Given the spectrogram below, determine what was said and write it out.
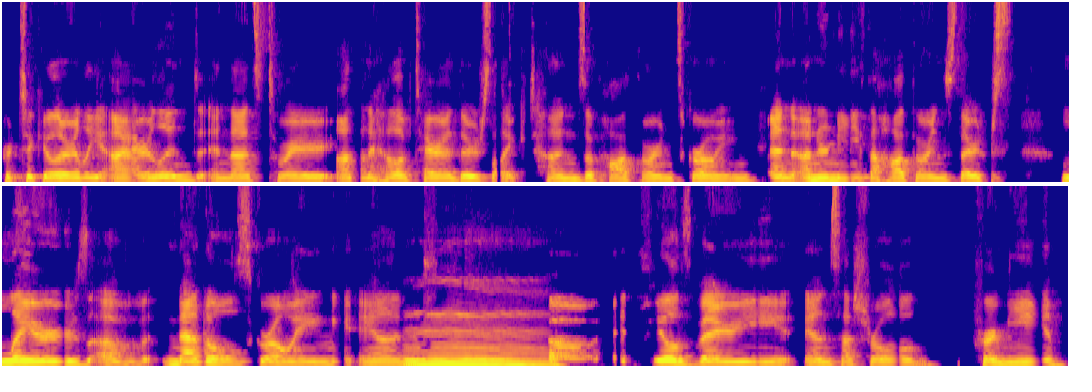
particularly Ireland. And that's where on the Hill of Tara, there's like tons of hawthorns growing. And underneath the hawthorns, there's layers of nettles growing. And mm. so it feels very ancestral for me,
